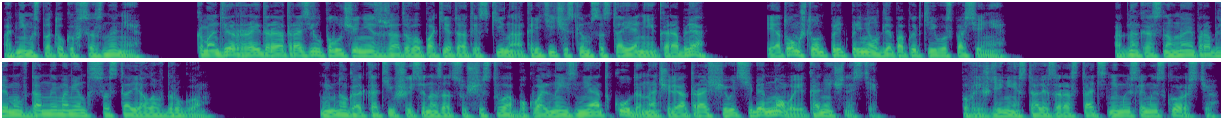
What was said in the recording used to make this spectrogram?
Одним из потоков сознания командир рейдера отразил получение сжатого пакета от Искина о критическом состоянии корабля и о том, что он предпринял для попытки его спасения. Однако основная проблема в данный момент состояла в другом. Немного откатившиеся назад существа буквально из ниоткуда начали отращивать себе новые конечности. Повреждения стали зарастать с немыслимой скоростью.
